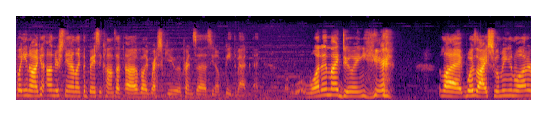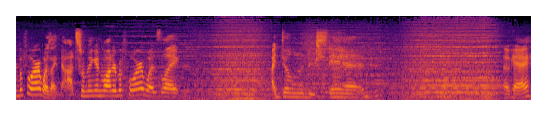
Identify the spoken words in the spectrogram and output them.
But you know, I can understand like the basic concept of like rescue the princess, you know, beat the bad guy. What am I doing here? Like, was I swimming in water before? Was I not swimming in water before? Was like... I don't understand. okay.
